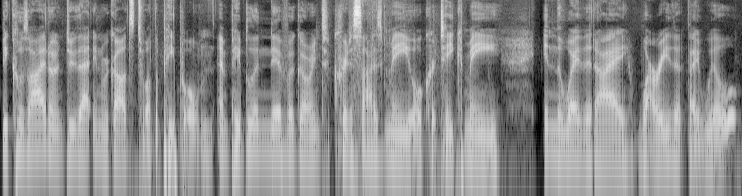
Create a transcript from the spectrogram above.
Because I don't do that in regards to other people, and people are never going to criticize me or critique me in the way that I worry that they will.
